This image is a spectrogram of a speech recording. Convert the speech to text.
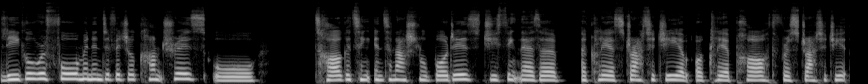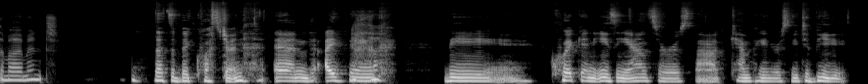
legal reform in individual countries or targeting international bodies? Do you think there's a, a clear strategy or a clear path for a strategy at the moment? That's a big question. And I think the quick and easy answers that campaigners need to be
